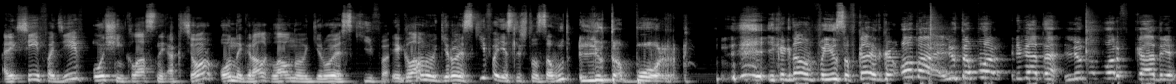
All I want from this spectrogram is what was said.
Алексей Фадеев очень классный актер, он играл главного героя Скифа. И главного героя Скифа, если что, зовут Лютобор. И когда он появился в кадре, такой, опа, лютобор, ребята, лютобор в кадре.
